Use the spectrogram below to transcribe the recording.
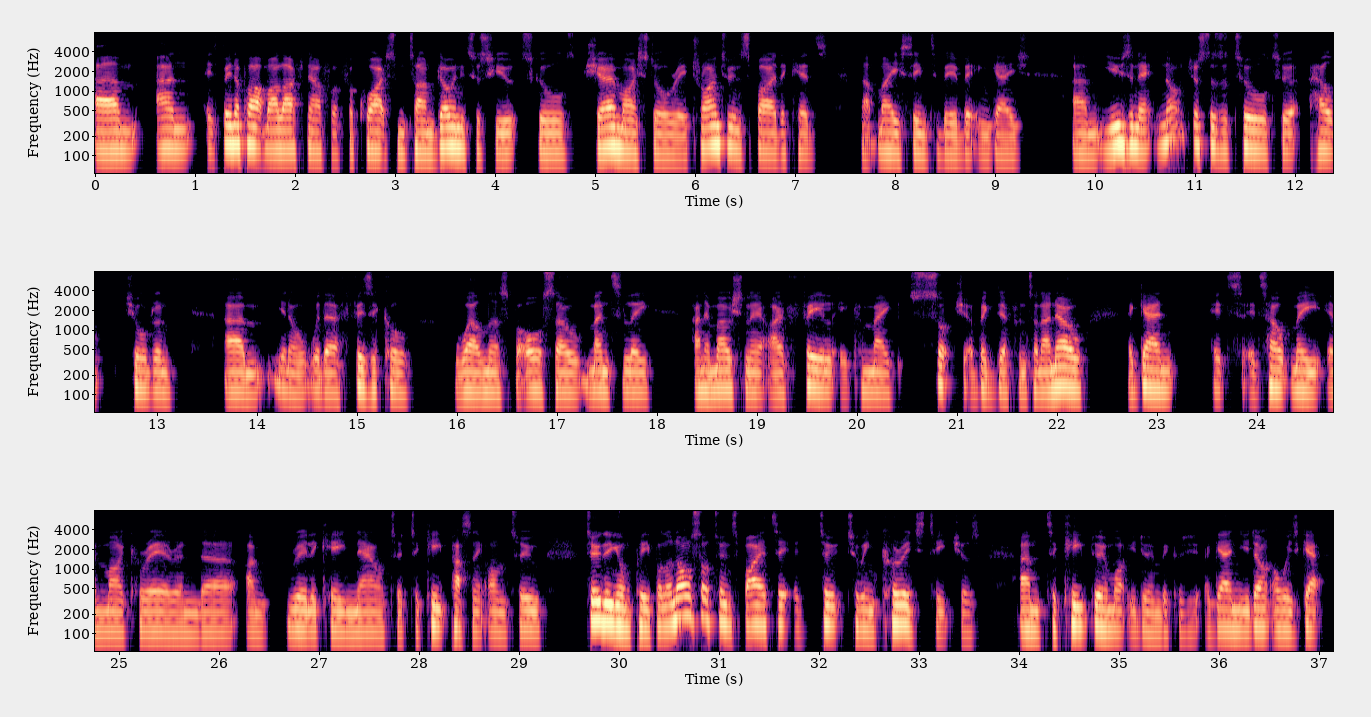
um, and it's been a part of my life now for for quite some time. Going into schools, share my story, trying to inspire the kids that may seem to be a bit engaged, um, using it not just as a tool to help children, um, you know, with their physical wellness, but also mentally and emotionally, I feel it can make such a big difference. And I know, again, it's it's helped me in my career, and uh, I'm really keen now to to keep passing it on to to the young people, and also to inspire to to, to encourage teachers um, to keep doing what you're doing, because again, you don't always get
